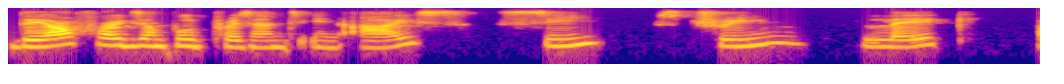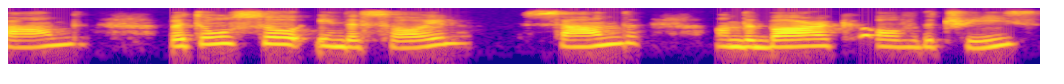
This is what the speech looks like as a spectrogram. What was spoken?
They are, for example, present in ice, sea, stream, lake, pond, but also in the soil, sand, on the bark of the trees,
